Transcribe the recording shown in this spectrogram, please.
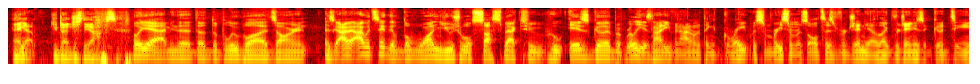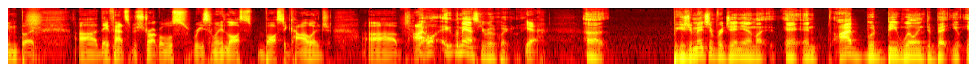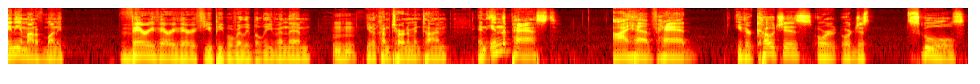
And Yeah. you've done just the opposite. Well, yeah, I mean the the, the blue bloods aren't as I, I would say the the one usual suspect who who is good but really is not even I don't think great with some recent results is Virginia. Like Virginia's a good team, but uh, they've had some struggles recently. Lost Boston College. Uh, I, Now, let me ask you real quickly. yeah, because you mentioned Virginia, and, like, and, and I would be willing to bet you any amount of money. Very, very, very few people really believe in them. Mm-hmm. You know, come tournament time, and in the past, I have had either coaches or or just schools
